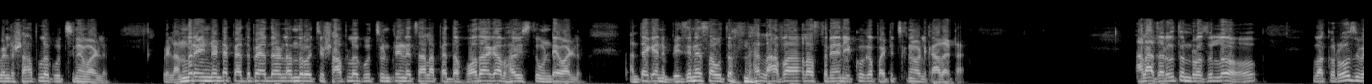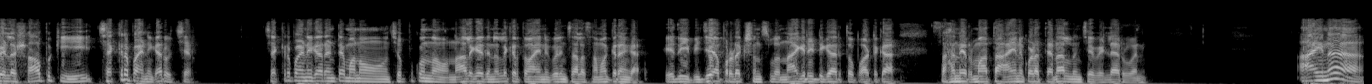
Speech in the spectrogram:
వీళ్ళ షాప్లో కూర్చునేవాళ్ళు. వీళ్ళందరూ ఏంటంటే పెద్ద పెద్ద వాళ్ళందరూ వచ్చి షాప్లో కూర్చుంటేనే చాలా పెద్ద హోదాగా భావిస్తూ ఉండేవాళ్ళు. అంతేగాని బిజినెస్ అవుతుందా లాభాలు వస్తున్నాయని ఎక్కువగా పట్టించుకునే వాళ్ళు కాదట. అలా జరుగుతున్న రోజుల్లో ఒక రోజు వీళ్ళ షాపుకి చక్రపాణి గారు వచ్చారు. చక్రపాణి గారు అంటే మనం చెప్పుకుందాం. నాలుగైదు నెలల క్రితం ఆయన గురించి చాలా సమగ్రంగా. ఏది విజయ ప్రొడక్షన్స్లో నాగిరెడ్డి గారితో పాటుగా సహ నిర్మాత ఆయన కూడా తెనాల నుంచే వెళ్ళారు అని. ఆయన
